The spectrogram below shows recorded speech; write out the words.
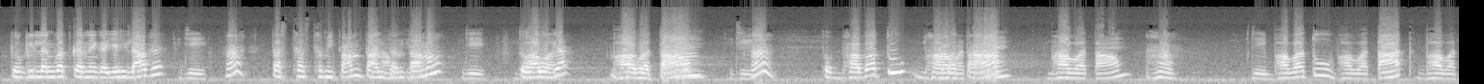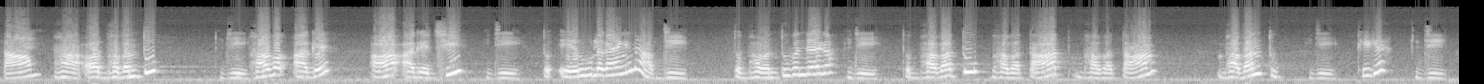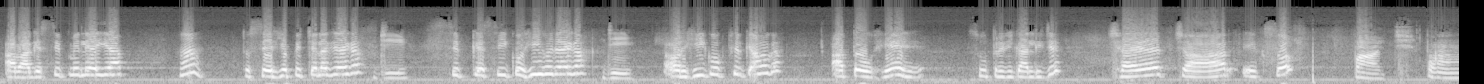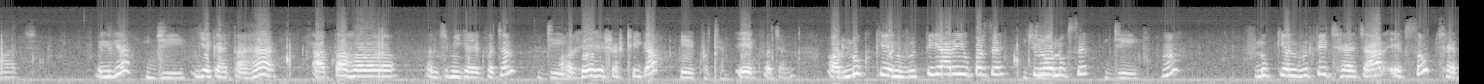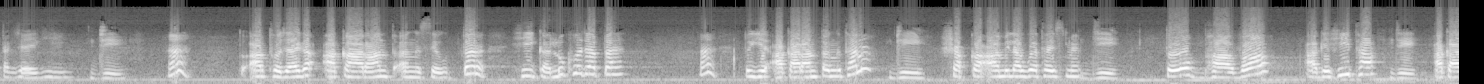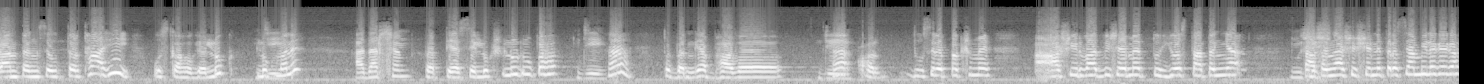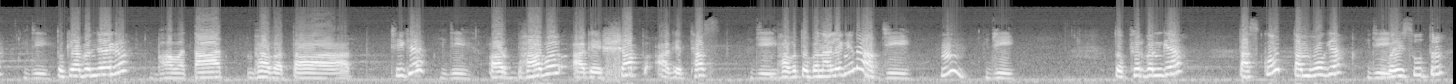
क्योंकि लंगवत करने का यही लाभ है। जी। हाँ? तस्थस्थमी पाम तान तन ताम जी। तो हो गया भवताम जी। हाँ? तो भवतु भवताम भवताम हाँ। जी। भवतु भवतात भवताम हाँ और भवंतु? जी। भव आगे आ आगे झी। जी। तो एरू लगाएँगे ना आप? जी। तो भवंतु बन जाएगा? जी। तो भवतु भवतात भवताम भवंतु। जी। ठीक है? जी। अब आगे सिप में ले आइए आप। हाँ? तो सेरिया पिक्चर लग जाएगा? जी। सिप के सी को ही हो जाएगा? जी। और ही को फिर क्या होगा? आ तो हे है। सूत्र निकाल लीजिए। छह चार एक सौ पाँच। पाँच। मिल गया? जी। ये कहता है अतः पंचमी का एक वचन जी। और हे है षष्ठी का एक वचन। एक वचन। और लुक की अनुवृत्ति आ रही ऊपर से चिनो लुक से। जी। हम्म? लुक की अनुवृत्ति छह चार एक सौ छह तक जाएगी। जी। है? तो अर्थ हो जाएगा आकारांत अंग से उत्तर ही का लुक हो जाता है। हैं? तो ये आकारांत अंग था ना? जी। शक का आ मिला हुआ था इसमें। जी। तो भाव आगे ही था। जी। आकारांत अंग से उत्तर था ही उसका हो गया लुक। लुक। माने आदर्शन प्रत्यय से लुक रूप जी। हैं? तो बन गया भाव। जी। हैं? और दूसरे पक्ष में आशीर्वाद विषय में तुह्यो तातंग्या तातंगा शिष्य ने तरस्याम भी लगेगा। जी। तो क्या बन जाएगा? भवतात। भवतात। ठीक है? जी। और भाव आगे शप आगे थस। जी। भाव तो बना लेंगे ना आप? जी। हम्म। जी। तो फिर बन गया तस को तम हो गया। जी। वही सूत्र।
